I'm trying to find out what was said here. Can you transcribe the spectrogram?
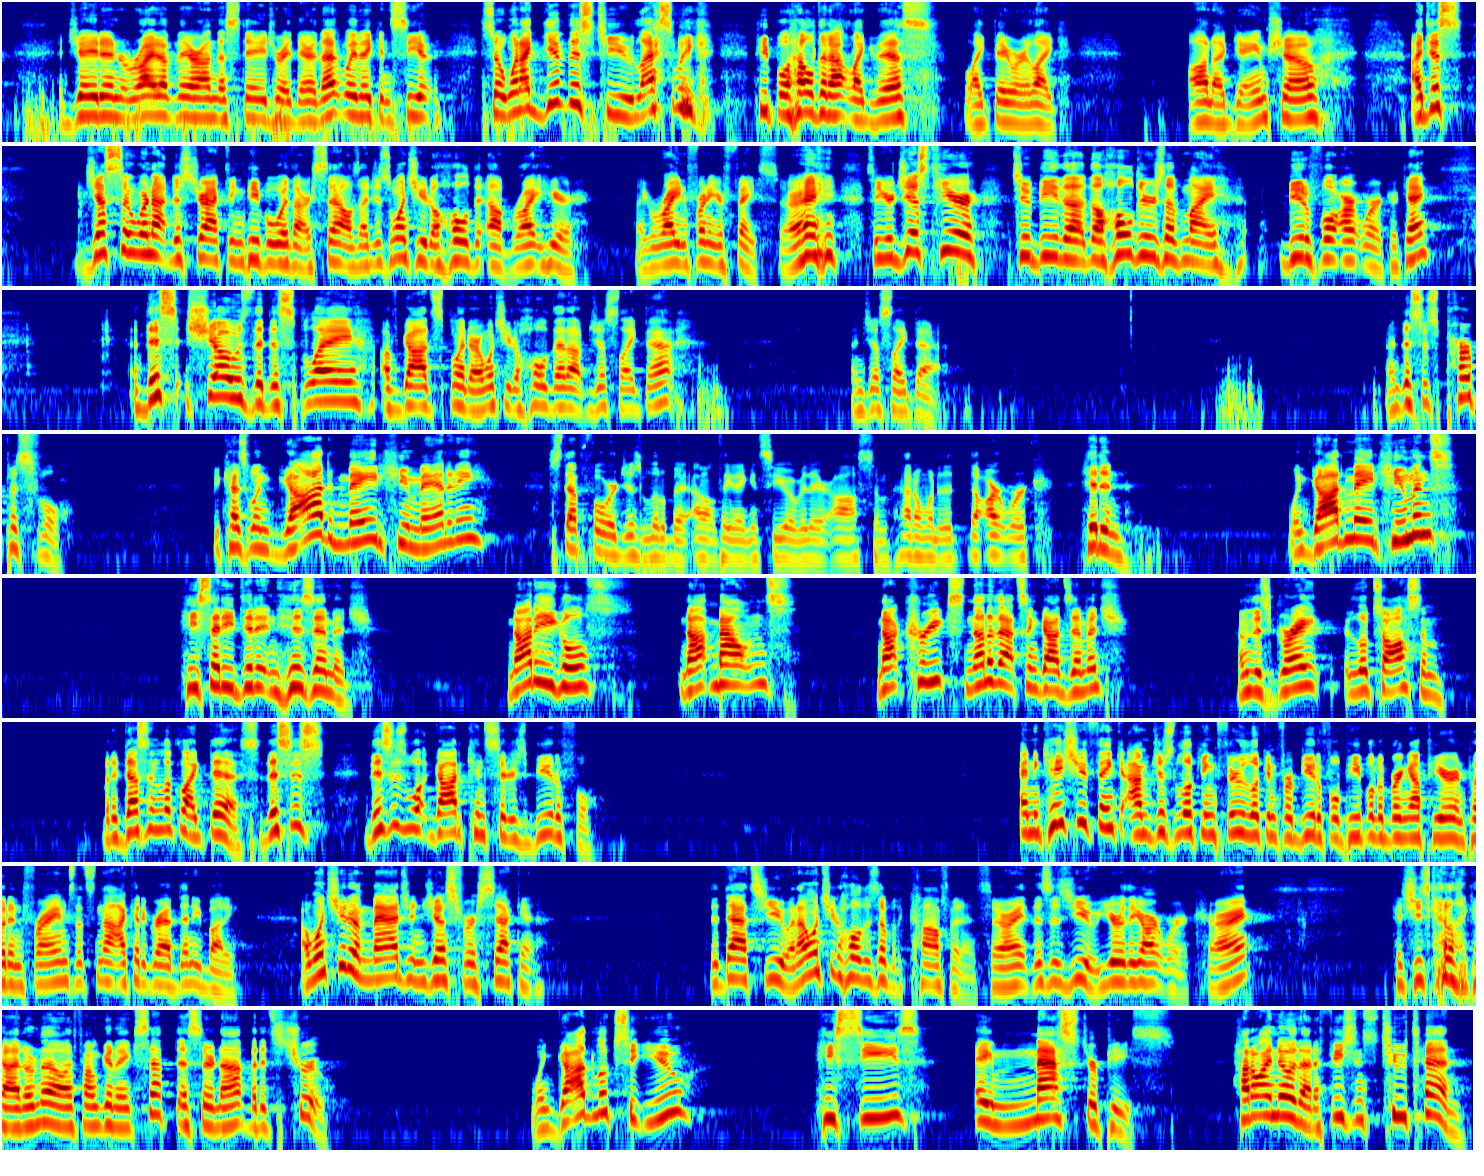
Jaden, right up there on the stage, right there. That way they can see it. So when I give this to you, last week people held it out like this, like they were like on a game show. I just, just so we're not distracting people with ourselves, I just want you to hold it up right here, like right in front of your face, all right? So you're just here to be the, the holders of my beautiful artwork, okay? This shows the display of God's splendor. I want you to hold that up just like that and just like that. And this is purposeful because when God made humanity, Step forward just a little bit. I don't think they can see you over there. Awesome. I don't want the, the artwork hidden. When God made humans, He said He did it in His image. Not eagles, not mountains, not creeks. None of that's in God's image. I mean, it's great. It looks awesome. But it doesn't look like this. This is, this is what God considers beautiful. And in case you think I'm just looking through looking for beautiful people to bring up here and put in frames, that's not, I could have grabbed anybody. I want you to imagine just for a second that that's you. And I want you to hold this up with confidence, all right? This is you. You're the artwork, all right? Because she's kind of like, I don't know if I'm going to accept this or not, but it's true. When God looks at you, he sees a masterpiece. How do I know that? Ephesians 2:10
